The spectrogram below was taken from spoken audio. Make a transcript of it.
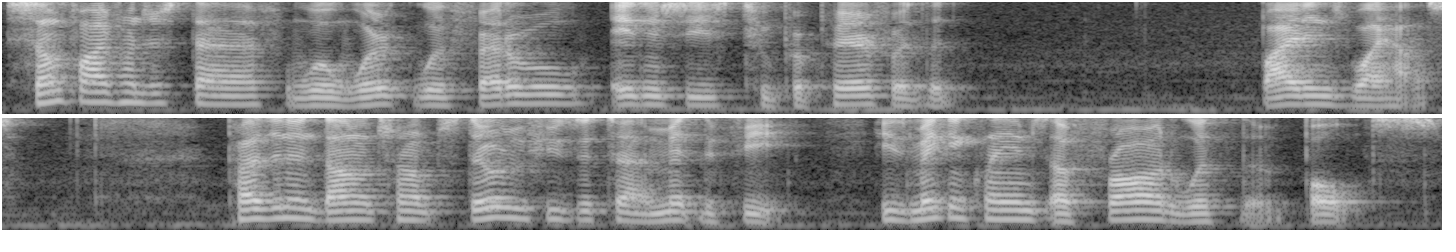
Some 500 staff will work with federal agencies to prepare for the Biden's White House. President Donald Trump still refuses to admit defeat. He's making claims of fraud with the votes.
